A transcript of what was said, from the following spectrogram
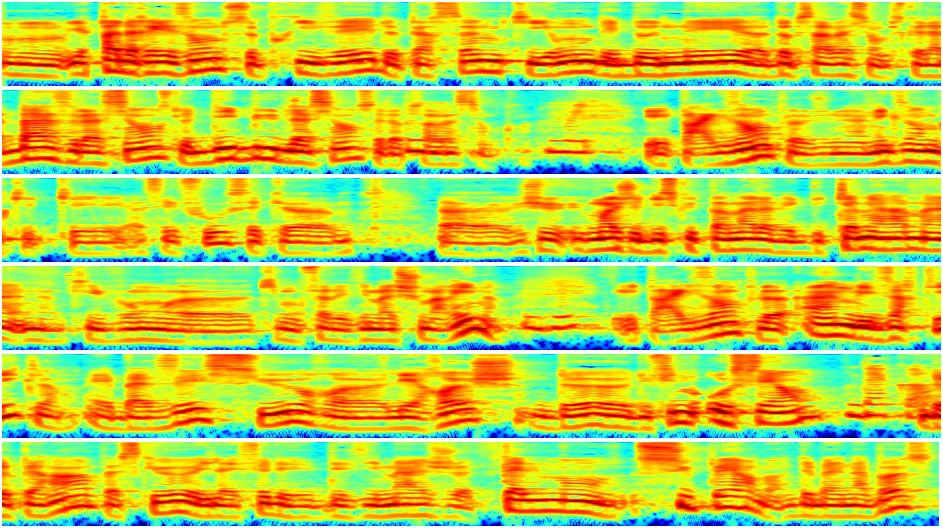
il n'y a pas de raison de se priver de personnes qui ont des données d'observation, parce que la base de la science, le début de la science, c'est l'observation. Et par exemple, je donne un exemple qui, qui est assez fou, c'est que euh, moi, je discute pas mal avec des caméramans qui vont, euh, qui vont faire des images sous-marines. Mhm. Et par exemple, un de mes articles est basé sur euh, les rushs de, du film Océan de Perrin, parce qu'il avait fait des, images tellement superbes des Boss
